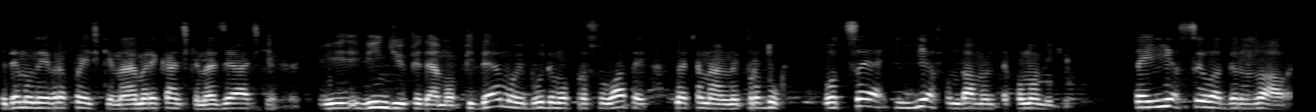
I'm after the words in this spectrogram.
Підемо на європейські, на американські, на азіатські, в Індію підемо. Підемо і будемо просувати національний продукт. Бо це і є фундамент економіки, це і є сила держави.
